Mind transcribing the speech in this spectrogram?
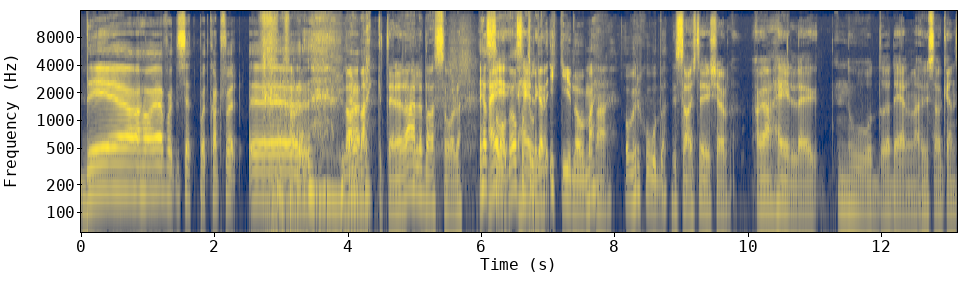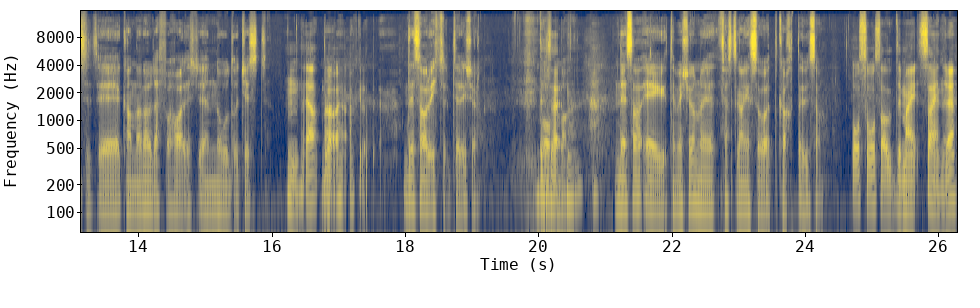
Det har jeg faktisk sett på et kart før. Eh, La du merke til det, da, eller bare så det? jeg så det, og så tok jeg det ikke inn over meg. Overhodet. du sa ikke deg sjøl. Ja, hele nordre delen av USA grenser til Canada, og derfor har de ikke en nordre kyst. Mm, ja, det var akkurat det. Det sa du ikke til deg sjøl. det sa jeg. Åpenbart. Det sa jeg til meg sjøl første gang jeg så et kart av USA. Og så sa du til meg seinere,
